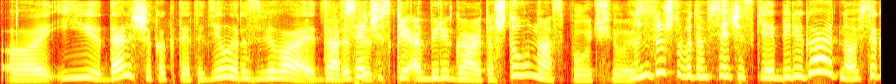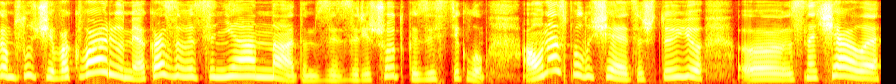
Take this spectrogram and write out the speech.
э, и дальше как-то это дело развивается. Да, всячески это... оберегают. А что у нас получилось? Ну, не то, чтобы там всячески оберегают, но, во всяком случае, в аквариуме оказывается не она там за, за решеткой, за стеклом. А у нас получается, что ее э, сначала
